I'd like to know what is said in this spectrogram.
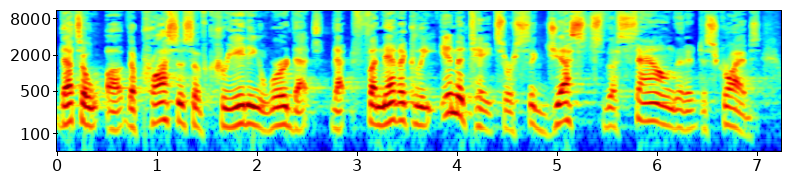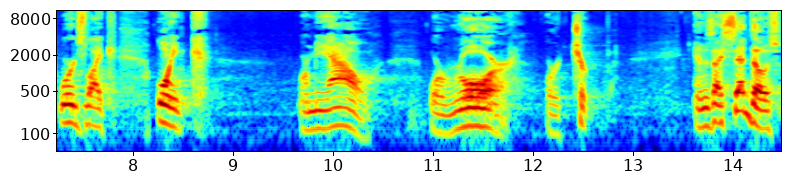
that's a, uh, the process of creating a word that, that phonetically imitates or suggests the sound that it describes. Words like oink or meow or roar or chirp. And as I said those,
